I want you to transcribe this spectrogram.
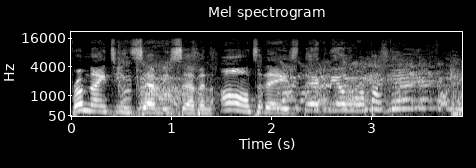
From 1977, all today's There Could Be Only One.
